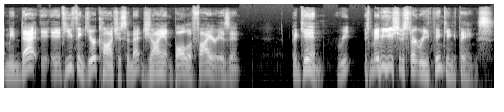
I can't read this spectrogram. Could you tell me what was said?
I mean, that if you think you're conscious and that giant ball of fire isn't, again, re, maybe you should start rethinking things.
